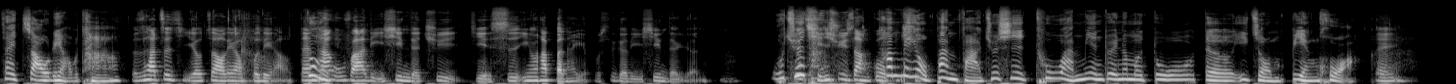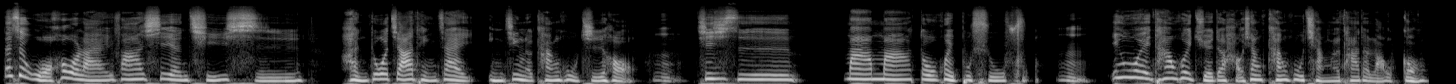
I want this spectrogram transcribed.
在照料他，可是他自己又照料不了，但对她无法理性的去解释，因为他本来也不是个理性的人，我觉得情绪上过他没有办法，就是突然面对那么多的一种变化。对，但是我后来发现，其实很多家庭在引进了看护之后，嗯。其实妈妈都会不舒服，嗯，因为她会觉得好像看护抢了她的老公。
